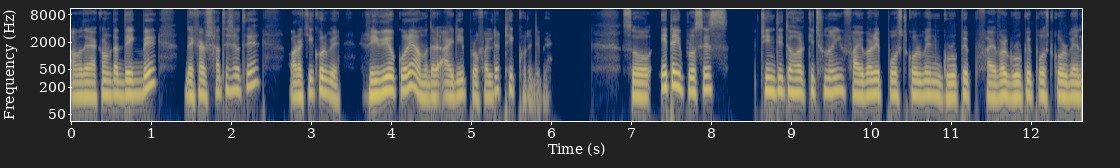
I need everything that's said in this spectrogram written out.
আমাদের অ্যাকাউন্টটা দেখবে, দেখার সাথে সাথে ওরা কি করবে? রিভিউ করে আমাদের আইডি প্রোফাইলটা ঠিক করে দেবে। সো এটাই প্রসেস চিন্তিত হওয়ার কিছু নয় ফাইবারে পোস্ট করবেন গ্রুপে ফাইবার গ্রুপে পোস্ট করবেন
